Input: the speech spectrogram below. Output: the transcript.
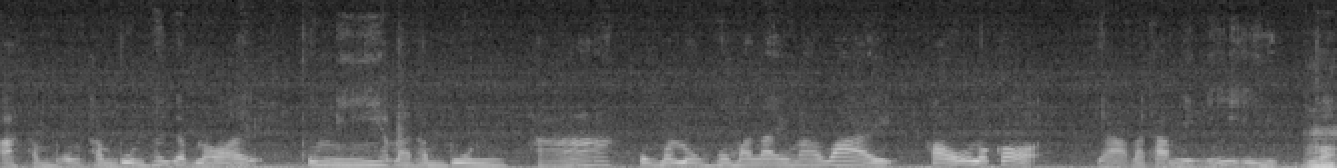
อาทำบุญทำบุญให้เรียบร้อยพรุ่งนี้มาทำบุญหาพวงมาลงพวงมาลัยมาไหว้เขาแล้วก็อย่ามาทำอย่างนี้อีกอืก็ม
